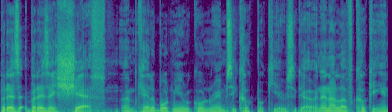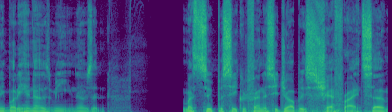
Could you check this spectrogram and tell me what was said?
but as but as a chef, um, Kayla bought me a Gordon Ramsay cookbook years ago, and, and I love cooking. Anybody who knows me knows that my super secret fantasy job is chef, right? So.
